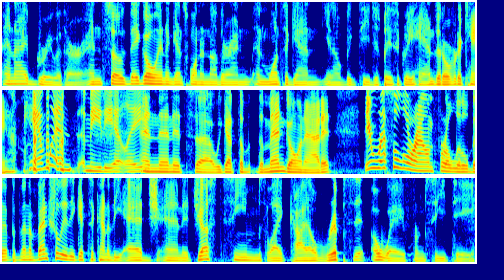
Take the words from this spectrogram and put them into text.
and I agree with her. And so they go in against one another, and, and once again, you know, Big T just basically hands it over to Cam. Cam wins immediately. and then it's uh, we got the the men going at it. They wrestle around for a little bit, but then eventually they get to kind of the edge, and it just seems like Kyle rips it away from CT.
